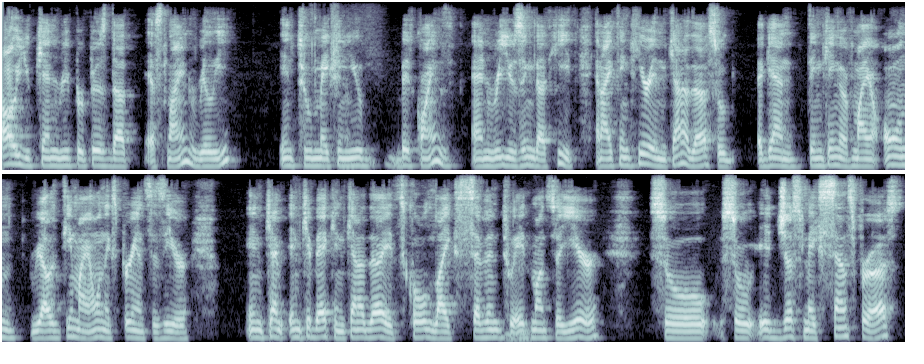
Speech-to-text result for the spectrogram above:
how you can repurpose that s9 really into making new bitcoins and reusing that heat. And i think here in canada so again thinking of my own reality my own experiences here in in Quebec in Canada it's cold like 7 to 8 mm-hmm. months a year so so it just makes sense for us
